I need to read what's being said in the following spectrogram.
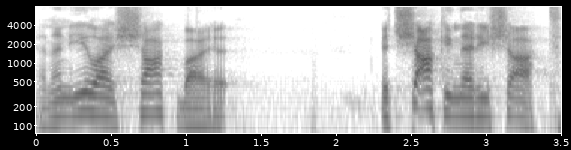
And then Eli's shocked by it. It's shocking that he's shocked.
